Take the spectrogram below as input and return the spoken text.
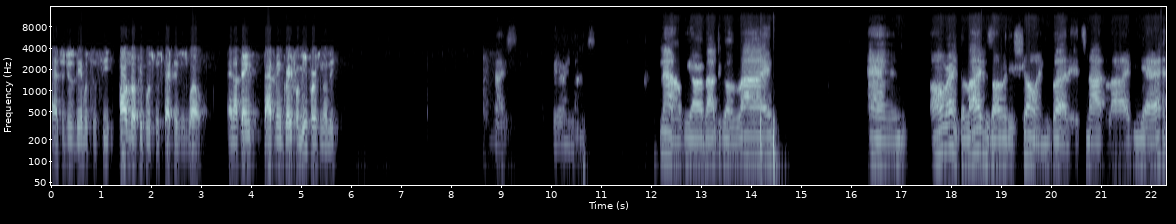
and to just be able to see other people's perspectives as well. And I think that's been great for me personally. Nice. Very nice. Now we are about to go live. And all right, the live is already showing, but it's not live yet.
